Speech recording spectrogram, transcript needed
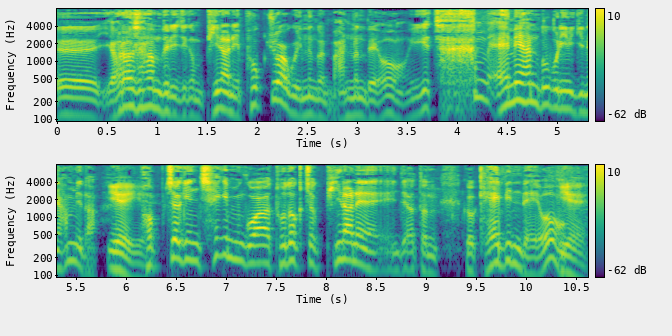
에, 여러 사람들이 지금 비난이 폭주하고 있는 건 맞는데요. 이게 참 애매한 부분이긴 합니다. 예, 예. 법적인 책임과 도덕적 비난의 이제 어떤 그 갭인데요. 예.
